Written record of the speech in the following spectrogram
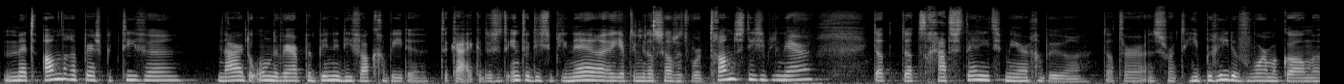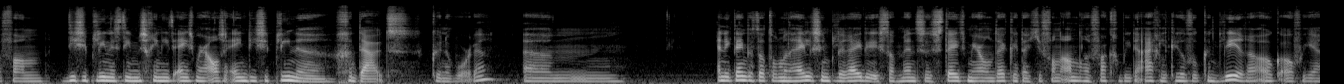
met andere perspectieven naar de onderwerpen binnen die vakgebieden te kijken. Dus het interdisciplinaire, je hebt inmiddels zelfs het woord transdisciplinair. Dat, dat gaat steeds meer gebeuren. Dat er een soort hybride vormen komen van disciplines die misschien niet eens meer als één discipline geduid kunnen worden. Ehm, en ik denk dat dat om een hele simpele reden is dat mensen steeds meer ontdekken dat je van andere vakgebieden eigenlijk heel veel kunt leren, ook over je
